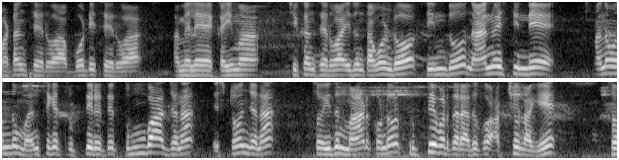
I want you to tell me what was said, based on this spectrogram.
ಮಟನ್ ಸೇರ್ವ, ಬೋಟಿ ಸೇರ್ವ, ಆಮೇಲೆ ಕೈಮಾ ಚಿಕನ್ ಸೇರ್ವ ಇದನ್ನು ತಗೊಂಡು ತಿಂದು ನಾನ್ ವೆಜ್ ತಿಂದೆ. ಅನ್ನೋ ಒಂದು ಮನಸ್ಸಿಗೆ ತೃಪ್ತಿ ಇರುತ್ತೆ. ತುಂಬ ಜನ, ಎಷ್ಟೊಂದು ಜನ ಸೊ ಇದನ್ನು ಮಾಡಿಕೊಂಡು ತೃಪ್ತಿ ಪಡ್ತಾರೆ ಅದಕ್ಕೂ ಆ್ಯಕ್ಚುಲ್ ಆಗಿ. ಸೊ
